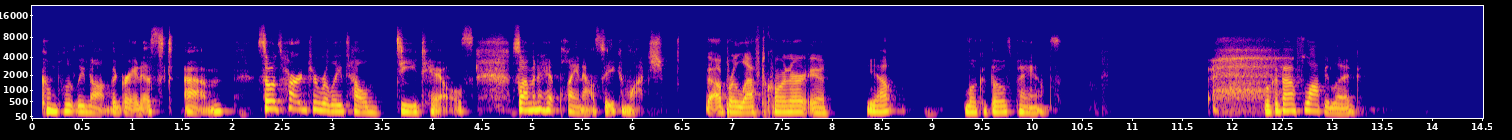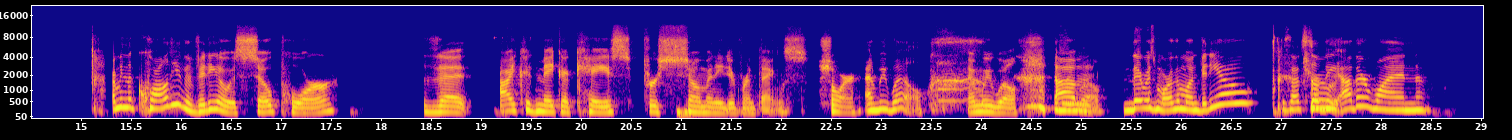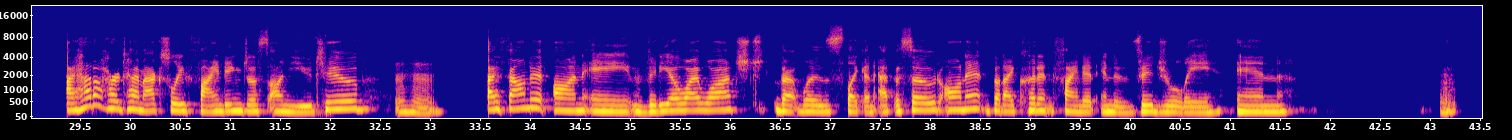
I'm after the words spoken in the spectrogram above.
completely not the greatest. Um, so it's hard to really tell details. So I'm going to hit play now so you can watch. The upper left corner. Yeah. Yep. Look at those pants. Look at that floppy leg. I mean, the quality of the video is so poor that I could make a case for so many different things. Sure. And we will. And we will. and um, we will. There was more than one video? Is that true? So the other one, I had a hard time actually finding just on YouTube. Mhm. I found it on a video I watched that was like an episode on it, but I couldn't find it individually in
